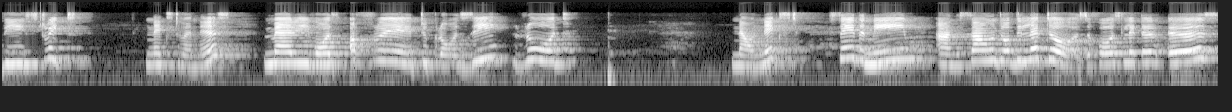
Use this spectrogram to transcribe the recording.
the street. Next one is Mary was afraid to cross the road. Now next, say the name and the sound of the letters. The first letter is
